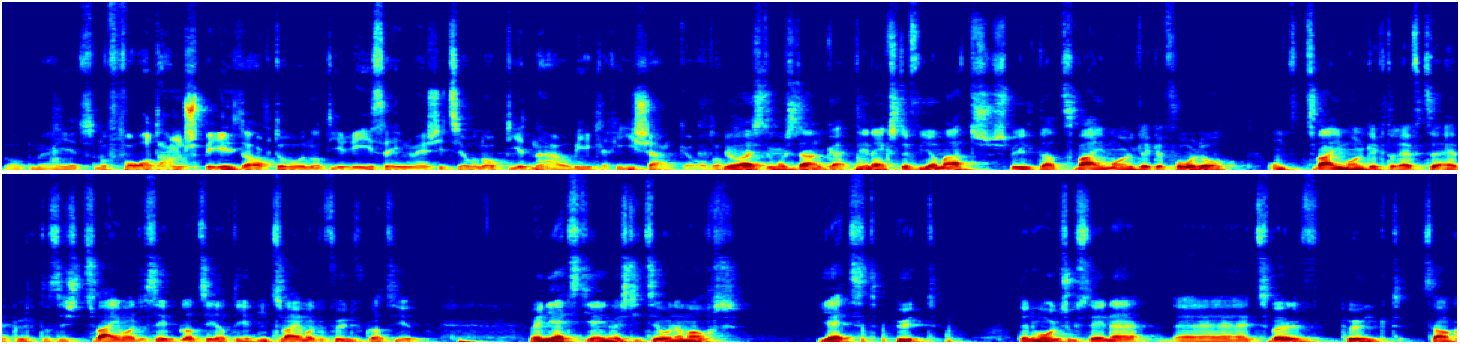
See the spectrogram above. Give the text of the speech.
ob man jetzt noch vor dem Spieltag da noch die riesen Investitionen, ob die dann auch wirklich einschenken, oder? Ja, weißt du, du musst denken, die nächsten vier Matches spielt er zweimal gegen Follow und zweimal gegen den FC Apple. Das ist zweimal der siebtplatzierte und zweimal der fünftplatzierte. Wenn du jetzt die Investitionen machst, jetzt, heute, dann holst du aus diesen äh, 12 Punkten, sag,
